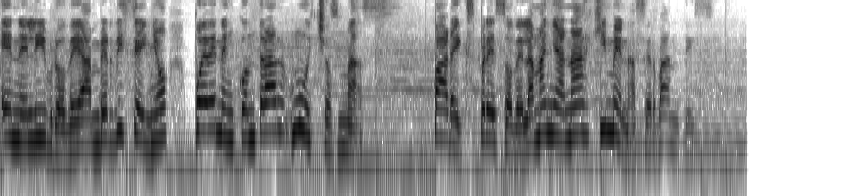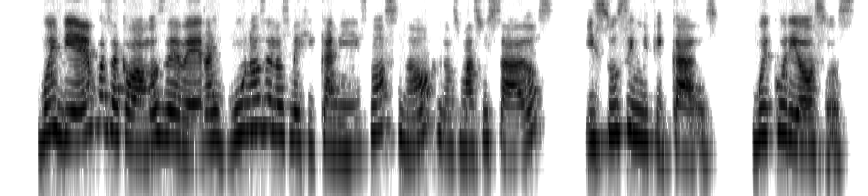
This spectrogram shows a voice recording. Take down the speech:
En el libro de Amber Diseño pueden encontrar muchos más. Para Expreso de la Mañana, Jimena Cervantes. Muy bien, pues acabamos de ver algunos de los mexicanismos, ¿no? Los más usados y sus significados muy curiosos.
